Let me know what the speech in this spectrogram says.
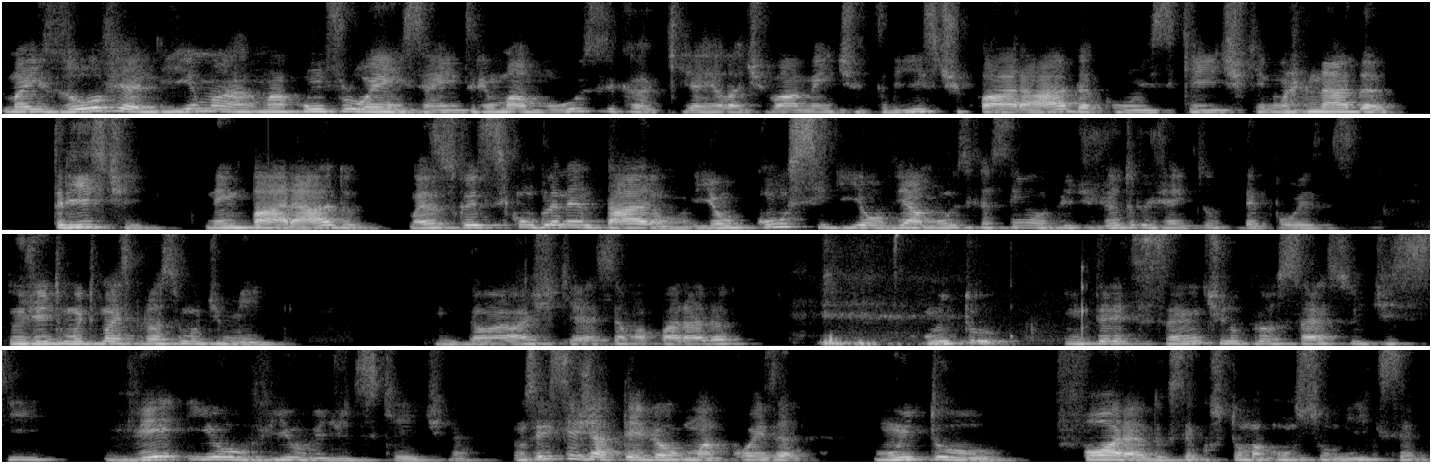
mas houve ali uma, uma confluência entre uma música que é relativamente triste, parada, com um skate que não é nada triste nem parado, mas as coisas se complementaram e eu consegui ouvir a música sem ouvir de outro jeito depois, assim, de um jeito muito mais próximo de mim. Então eu acho que essa é uma parada muito interessante no processo de se ver e ouvir o vídeo de skate, né? Não sei se você já teve alguma coisa muito fora do que você costuma consumir, que você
